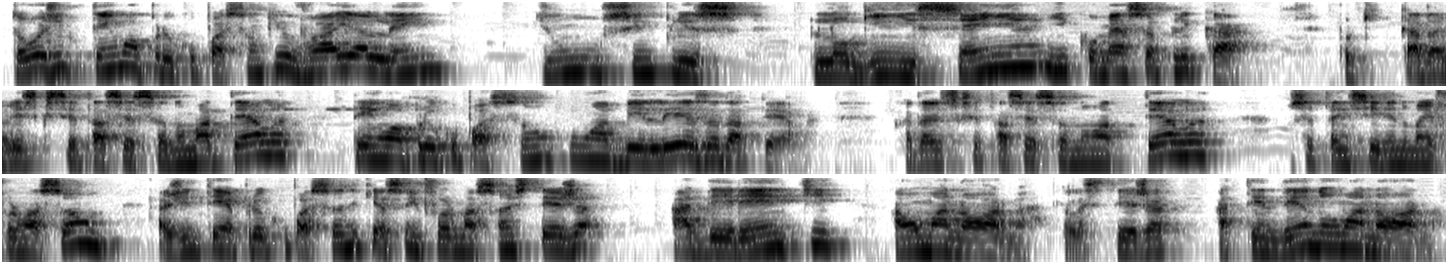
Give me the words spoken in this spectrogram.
Então a gente tem uma preocupação que vai além de um simples login e senha e começa a aplicar. Porque cada vez que você está acessando uma tela, tem uma preocupação com a beleza da tela. Cada vez que você está acessando uma tela, você está inserindo uma informação, a gente tem a preocupação de que essa informação esteja aderente a uma norma, que ela esteja atendendo a uma norma,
